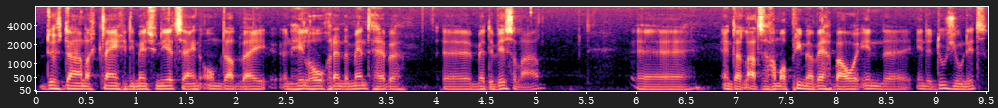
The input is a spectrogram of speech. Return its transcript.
dusdanig klein gedimensioneerd zijn, omdat wij een heel hoog rendement hebben met de wisselaar. en dat laten zich allemaal prima wegbouwen in de, in de douche-unit.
